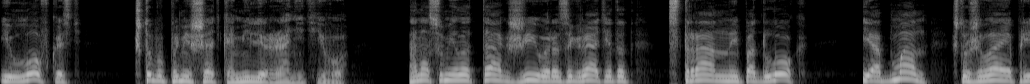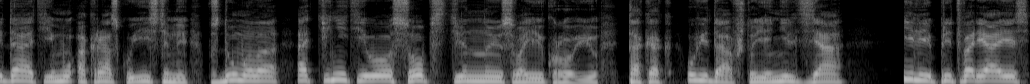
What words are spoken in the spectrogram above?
и ловкость, чтобы помешать Камиле ранить его. Она сумела так живо разыграть этот странный подлог и обман, что, желая придать ему окраску истины, вздумала оттенить его собственную своей кровью, так как, увидав, что ей нельзя, или притворяясь,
